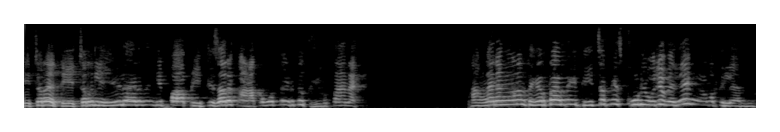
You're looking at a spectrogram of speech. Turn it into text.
ടീച്ചറെ ടീച്ചർ ലീവിലായിരുന്നെങ്കിൽ ഇപ്പൊ ആ പി ടി സാറെ കണക്ക് മൊത്തം എടുത്ത് തീർത്താനെ. അങ്ങനെ അങ്ങനെ തീർത്തായിരുന്നെങ്കിൽ ടീച്ചർക്ക് സ്കൂളിൽ ഒരു വിലയും കാണത്തില്ലായിരുന്നു.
